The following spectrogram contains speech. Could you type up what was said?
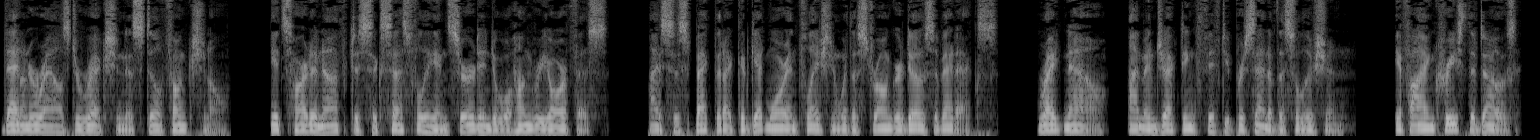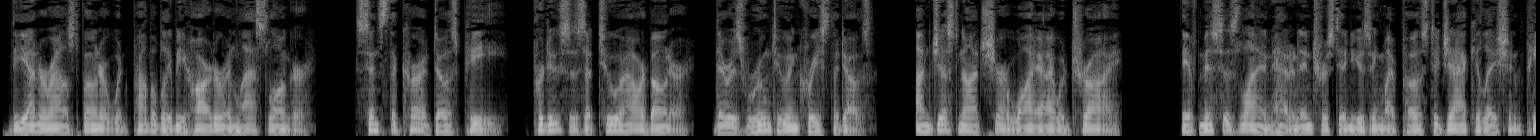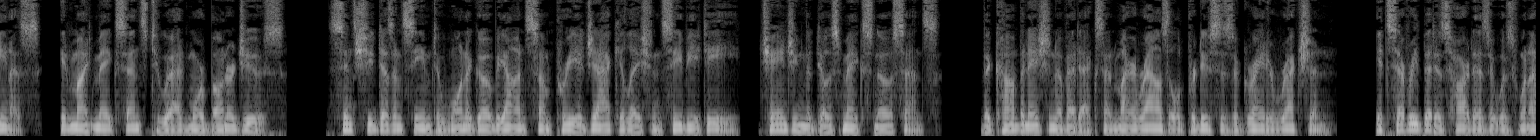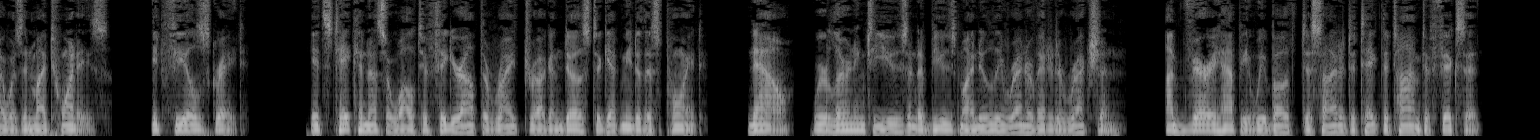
That unaroused erection is still functional. It's hard enough to successfully insert into a hungry orifice. I suspect that I could get more inflation with a stronger dose of EDX. Right now, I'm injecting 50% of the solution. If I increase the dose, the unaroused boner would probably be harder and last longer. Since the current dose P produces a 2-hour boner, there is room to increase the dose. I'm just not sure why I would try. If Mrs. Lion had an interest in using my post-ejaculation penis, it might make sense to add more boner juice. Since she doesn't seem to want to go beyond some pre-ejaculation CBT, changing the dose makes no sense. The combination of EDX and my arousal produces a great erection. It's every bit as hard as it was when I was in my 20s. It feels great. It's taken us a while to figure out the right drug and dose to get me to this point. Now, we're learning to use and abuse my newly renovated erection. I'm very happy we both decided to take the time to fix it.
